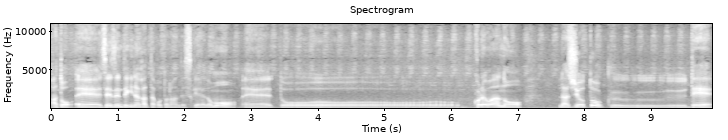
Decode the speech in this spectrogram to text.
あと、えー、全然できなかったことなんですけれどもえっ、とこれはあのラジオトークで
